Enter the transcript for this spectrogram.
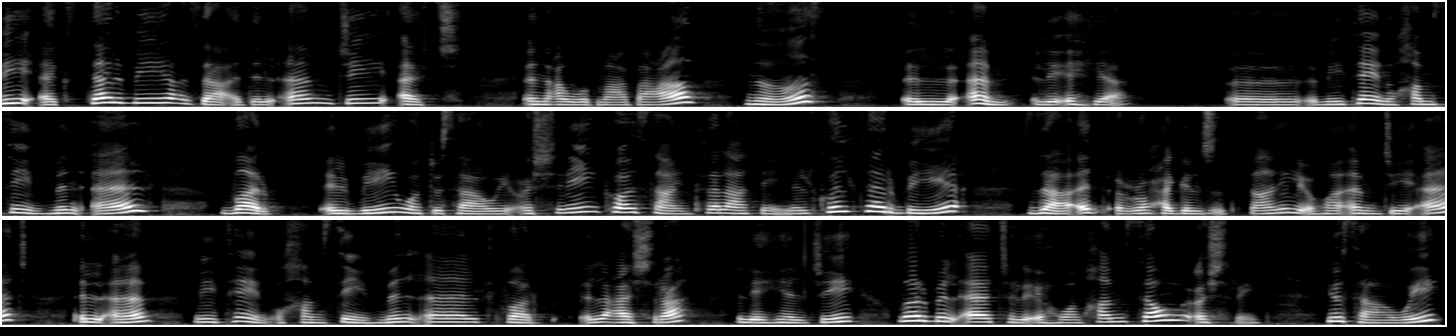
v x تربيع زائد ال mgh نعوض مع بعض نص ال m اللي هي آه، ميتين وخمسين من ألف ضرب ال v وتساوي عشرين cosine ثلاثين. الكل تربيع زائد نروح حق الجزء الثاني اللي هو mgh ال m 250 من ألف ضرب العشرة اللي هي الجي ضرب الأتش اللي هو الخمسة وعشرين. يساوي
